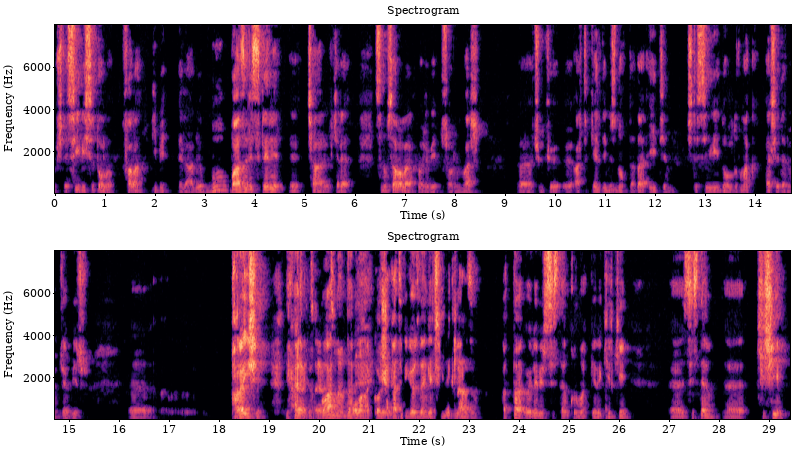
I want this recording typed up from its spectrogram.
işte CV'si dolu falan gibi ele alıyor. Bu bazı riskleri e, çağırıyor. Bir kere sınıfsal olarak böyle bir sorun var. E, çünkü e, artık geldiğimiz noktada eğitim, işte CV'yi doldurmak her şeyden önce bir e, para işi. Yani evet, evet. o anlamda olanak liyakati bir gözden geçirmek lazım. Hatta öyle bir sistem kurmak gerekir ki e, sistem e, kişi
